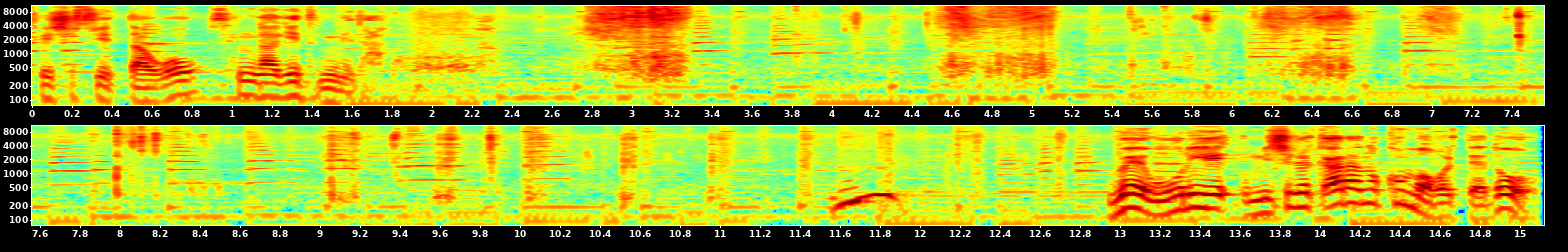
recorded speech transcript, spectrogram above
드실 수 있다고 생각이 듭니다 왜 우리 음식을 깔아놓고 먹을 때도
